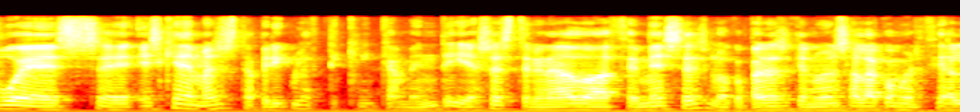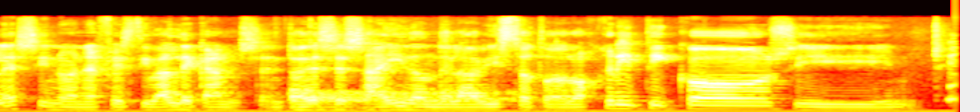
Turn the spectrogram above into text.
Pues eh, es que además esta película técnicamente ya se ha estrenado hace meses, lo que pasa es que no en sala comerciales, sino en el Festival de Cannes. Entonces es ahí donde la han visto todos los críticos y... Sí,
